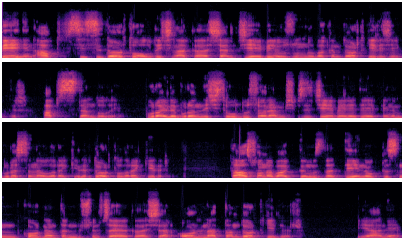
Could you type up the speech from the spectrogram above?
B'nin apsisi 4 olduğu için arkadaşlar CB uzunluğu bakın 4 gelecektir. Apsisten dolayı. Burayla buranın eşit olduğu söylenmiş bize CB ile DF'nin. Burası ne olarak gelir? 4 olarak gelir. Daha sonra baktığımızda D noktasının koordinatlarını düşünürsek arkadaşlar ordinattan 4 geliyor. Yani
